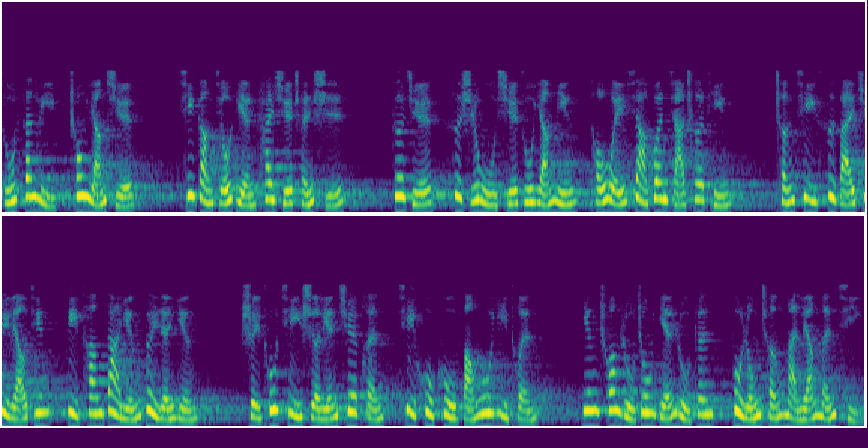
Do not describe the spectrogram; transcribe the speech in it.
足三里冲阳穴，七杠九点开穴辰时。歌诀四十五穴足阳明头为下关夹车停，承气四白巨髎经，地仓大营对人营，水突气舍连缺盆，气户库房屋一屯，应窗乳中沿乳根，不容成满梁门起。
